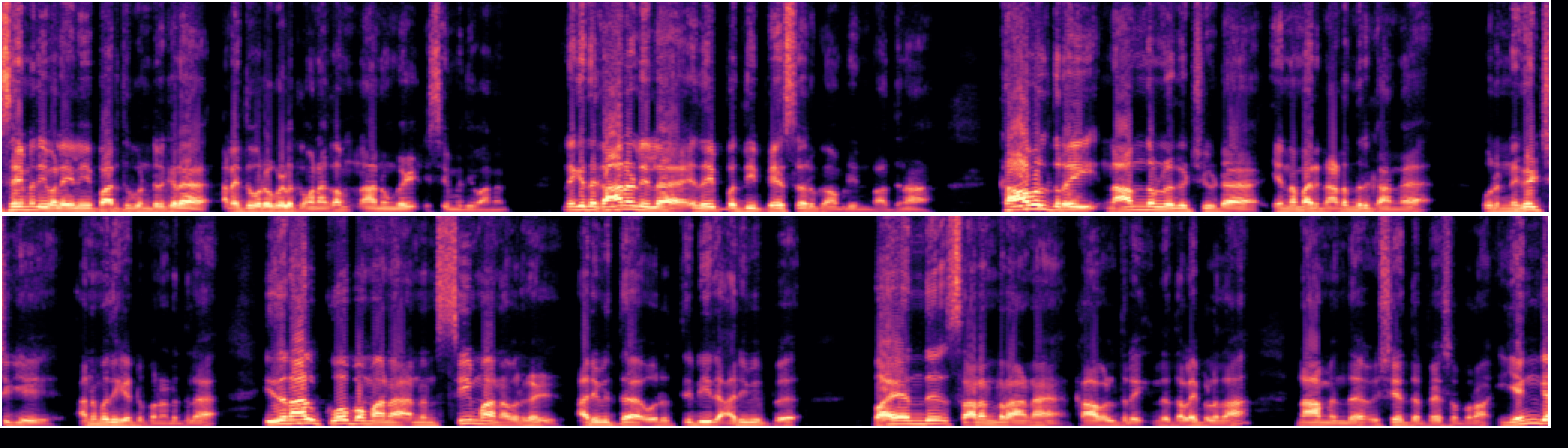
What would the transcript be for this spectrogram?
இசைமதி வலையிலே பார்த்து கொண்டிருக்கிற அனைத்து உறவுகளுக்கும் வணக்கம். நான் உங்கள் இசைமதி வாணன் இன்னைக்கு இந்த காணொலியில எதை பத்தி பேச இருக்கோம் அப்படின்னு பார்த்தீங்கன்னா காவல்துறை நாம் தமிழர் கட்சியோட என்ன மாதிரி நடந்திருக்காங்க ஒரு நிகழ்ச்சிக்கு அனுமதி கேட்டு போன இடத்துல இதனால் கோபமான அண்ணன் சீமான் அவர்கள் அறிவித்த ஒரு திடீர் அறிவிப்பு பயந்து சரண்டரான காவல்துறை இந்த தலைப்புல தான் நாம் இந்த விஷயத்தை பேச போறோம். எங்க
